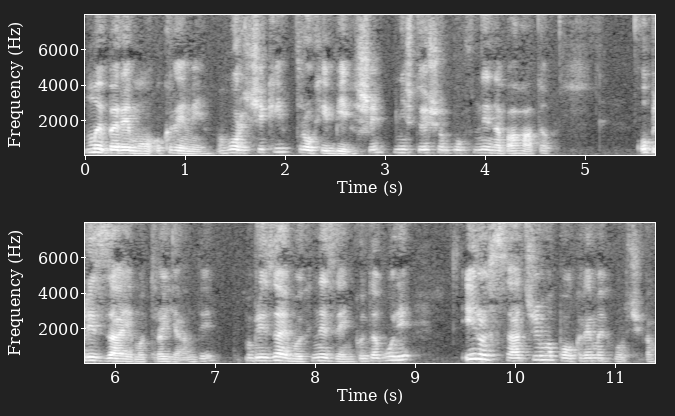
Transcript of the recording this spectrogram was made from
Ми беремо окремі горщики, трохи більші, ніж той, що був, не набагато. Обрізаємо троянди, обрізаємо їх низенько доволі і розсаджуємо по окремих горщиках.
